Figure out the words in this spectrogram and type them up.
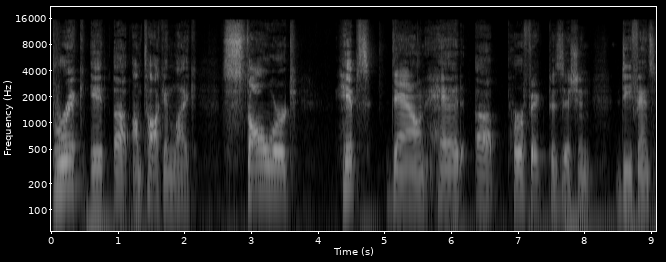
Brick it up. I'm talking like stalwart, hips down, head up, perfect position defense.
